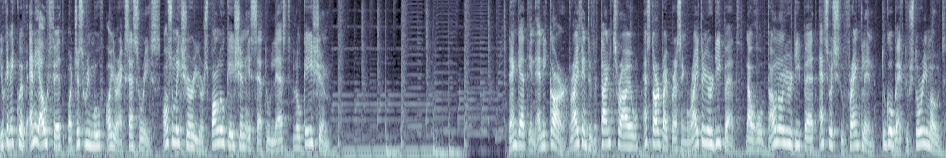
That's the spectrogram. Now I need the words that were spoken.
You can equip any outfit, but just remove all your accessories. Also make sure your spawn location is set to last location. Then get in any car, drive into the time trial and start by pressing right on your d-pad. Now hold down on your d-pad and switch to Franklin to go back to story mode.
